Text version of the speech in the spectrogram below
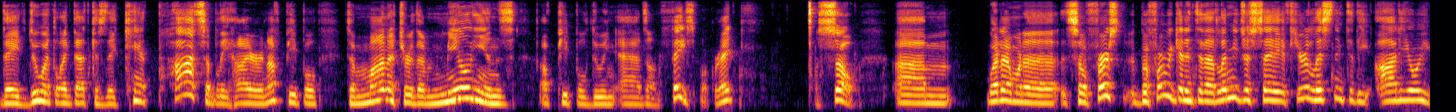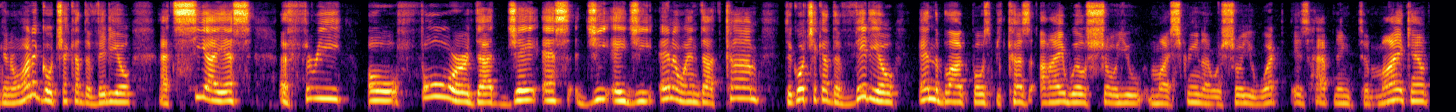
they do it like that because they can't possibly hire enough people to monitor the millions of people doing ads on Facebook right? So um what I want to so first before we get into that let me just say if you're listening to the audio you're going to want to go check out the video at cis 304.jsgagnon.com to go check out the video and the blog post because I will show you my screen. I will show you what is happening to my account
